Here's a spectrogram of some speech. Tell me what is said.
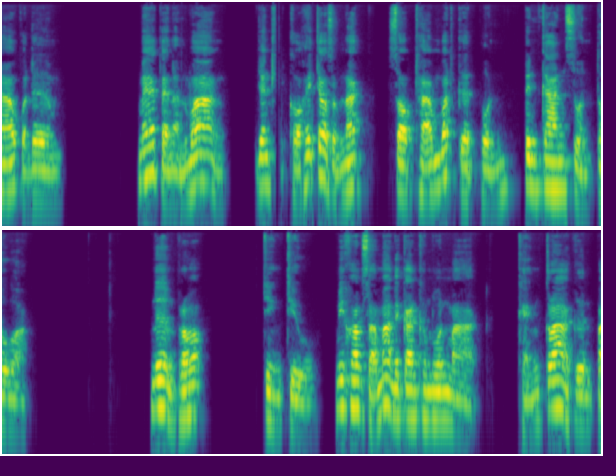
น้าวกว่าเดิม แม้แต่หนันว่างยังคิดขอให้เจ้าสำนัก สอบถามวัดเกิดผลเป็นการส่วนตัว เนื่องเพราะ จิงจิวมีความสามารถในการคำนวณหมาก แข็งกล้าเกินไป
